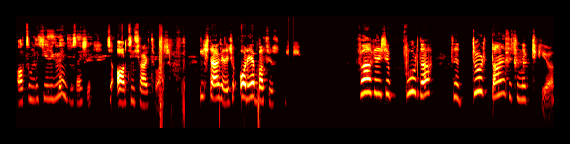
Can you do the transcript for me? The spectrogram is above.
altımdaki yeri görüyor musunuz? İşte, işte artı işareti var. İşte arkadaşlar oraya basıyorsunuz. Ve arkadaşlar burada dört tane seçenek çıkıyor.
